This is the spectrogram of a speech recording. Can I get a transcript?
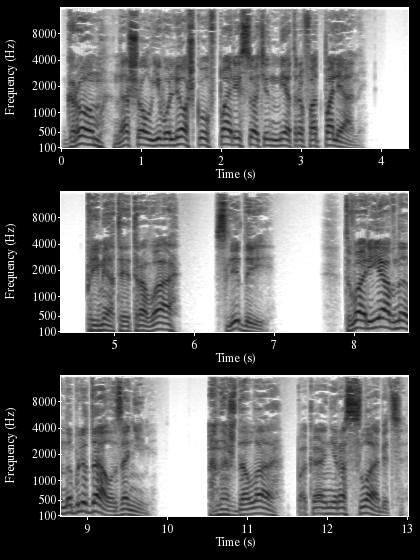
Гром нашел его лёжку в паре сотен метров от поляны. Примятая трава, следы. Тварь явно наблюдала за ними. Она ждала, пока они расслабятся,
